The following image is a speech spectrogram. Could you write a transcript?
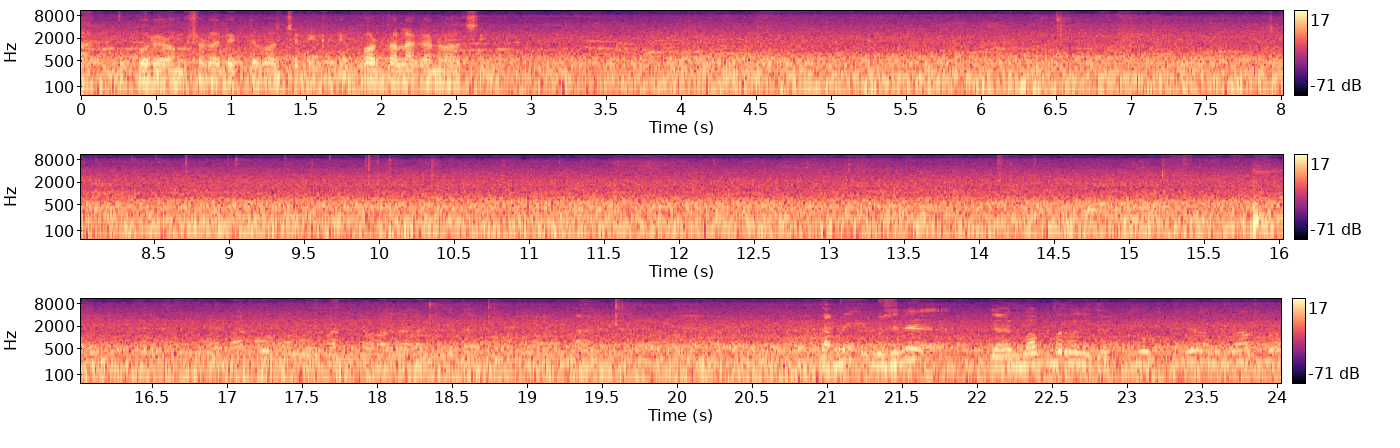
আর উপরের অংশটা দেখতে পাচ্ছেন এখানে পর্দা লাগানো আছে Tapi, maksudnya, jangan baper gitu. Jangan baper.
